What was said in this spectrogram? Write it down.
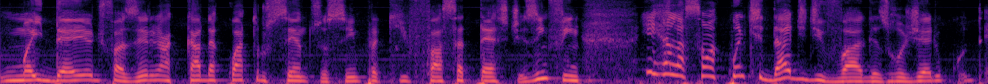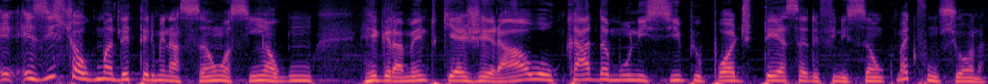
uma ideia de fazer a cada 400, assim, para que faça testes. Enfim, em relação à quantidade de vagas, Rogério, existe alguma determinação, assim, algum regramento que é geral ou cada município pode ter essa definição? Como é que funciona?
